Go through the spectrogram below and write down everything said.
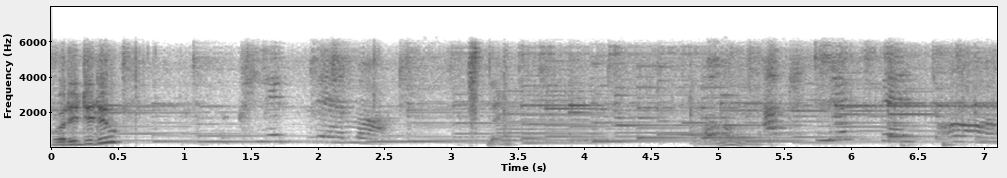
What did you do? Clip them off. There. Oh, Mm. I clipped them off.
